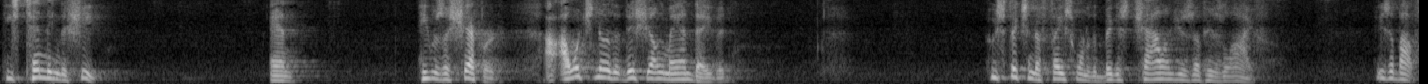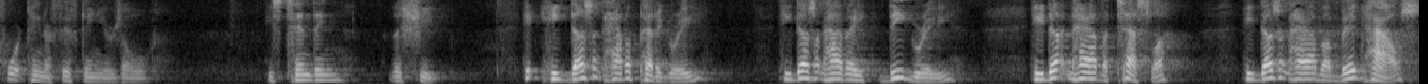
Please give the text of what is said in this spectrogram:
he's tending the sheep. And he was a shepherd. I, I want you to know that this young man, David, who's fixing to face one of the biggest challenges of his life, he's about 14 or 15 years old. He's tending the sheep. He, he doesn't have a pedigree. He doesn't have a degree. He doesn't have a Tesla. He doesn't have a big house.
